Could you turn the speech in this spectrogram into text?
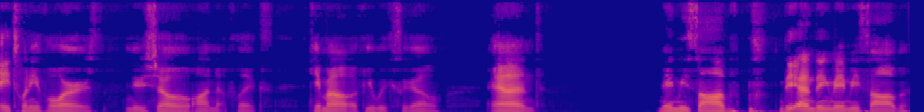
A24's new show on Netflix came out a few weeks ago and made me sob. the ending made me sob.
